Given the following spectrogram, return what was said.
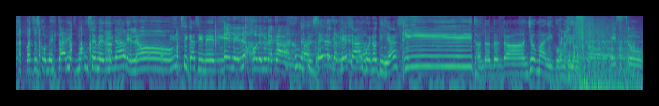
con sus comentarios. Monse Medina. Hello. Lindsay Casinelli. En el ojo del huracán. Marcela Sarmiento. ¿Qué tal? Buenos días. Y... Tan, tan, tan, tan. Yo, Marigo. Esto.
